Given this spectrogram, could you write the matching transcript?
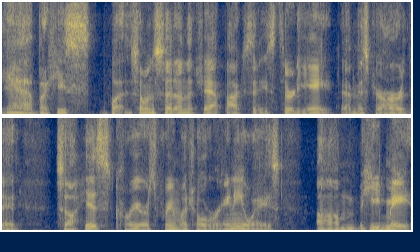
Yeah, but he's what someone said on the chat box that he's 38, uh, Mr. R did. So his career is pretty much over, anyways. Um, he made,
